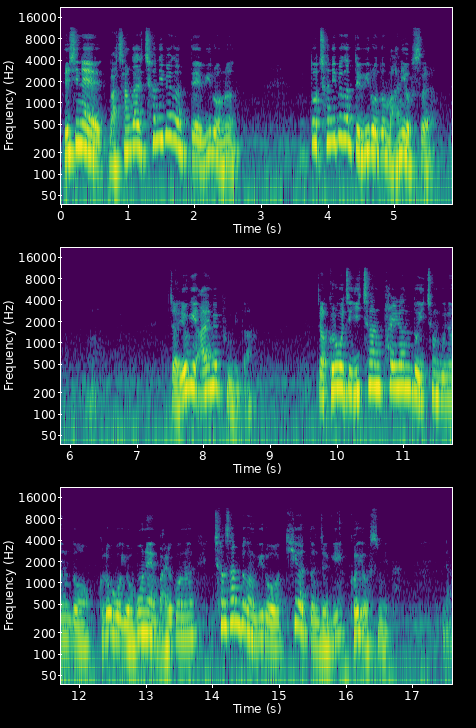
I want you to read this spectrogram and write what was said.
대신에 마찬가지 1200원대 위로는 또 1200원대 위로도 많이 없어요. 어. 자 여기 IMF입니다 자 그리고 지금 2008년도 2009년도 그리고 요번에 말고는 1300원 위로 튀었던 적이 거의 없습니다 자,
